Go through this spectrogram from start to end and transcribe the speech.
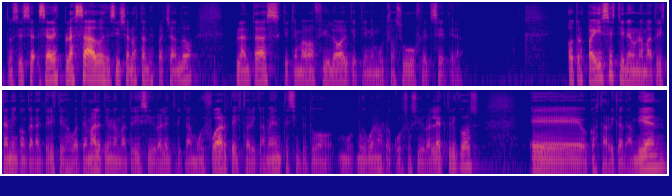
Entonces se, ha desplazado, es decir, ya no están despachando plantas que quemaban fuel oil, que tiene mucho azufre, etc. Otros países tienen una matriz también con características. Guatemala tiene una matriz hidroeléctrica muy fuerte históricamente, siempre tuvo muy, buenos recursos hidroeléctricos. Eh, Costa Rica también.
